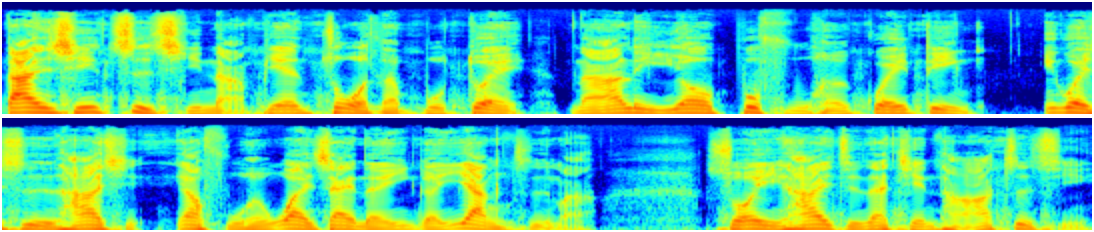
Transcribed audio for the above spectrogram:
担心自己哪边做的不对，哪里又不符合规定，因为是他要符合外在的一个样子嘛，所以他一直在检讨他自己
